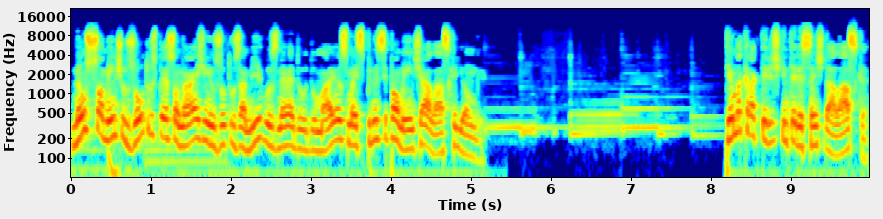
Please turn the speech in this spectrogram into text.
não somente os outros personagens, os outros amigos né, do, do Miles, mas principalmente a Alaska Young. Tem uma característica interessante da Alaska,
